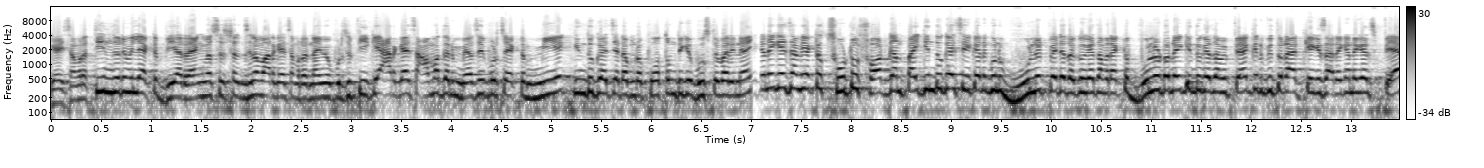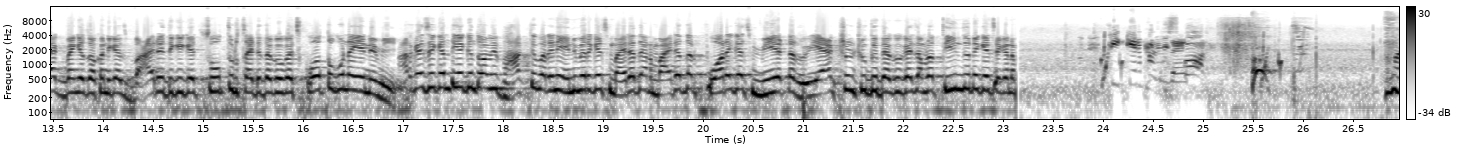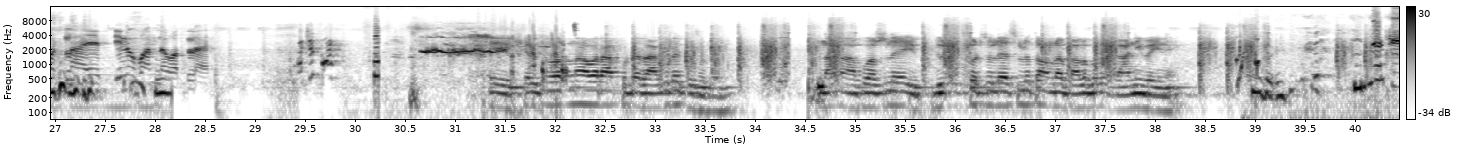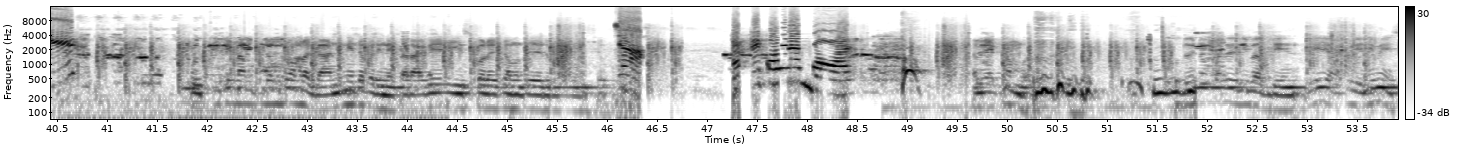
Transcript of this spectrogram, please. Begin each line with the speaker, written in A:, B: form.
A: Guys আমরা তিনজনে মিলে একটা বিয়ার র্যাঙ্ক ম্যাচ স্টার্ট ছিলাম আর গাইস আমরা নাইমে পড়ছি পিকে আর গাইস আমাদের ম্যাচে পড়ছে একটা মেয়ে কিন্তু গাইস এটা আমরা প্রথম দিকে বুঝতে পারি না এখানে গাইস আমি একটা ছোট শর্ট গান পাই কিন্তু গাইস এখানে কোনো বুলেট পেটে দেখো গাইস আমরা একটা বুলেটও নেই কিন্তু গাইস আমি প্যাকের ভিতরে আটকে গেছি। আর এখানে গাইস প্যাক ভেঙে যখন গাইস বাইরে দিকে গাইস চতুর সাইডে দেখো গাইস কত কোনা এনিমি আর গাইস এখান থেকে কিন্তু আমি ভাগতে পারিনি এনিমের গাইস মাইরা দেয় আর মাইরা দেওয়ার পরে গাইস মেয়েটার রিয়াকশন শুধু দেখো গাইস আমরা তিনজনে গেছি এখানে
B: পিকের
C: বান্দা বদলায়
B: আচ্ছা থাক।
D: এই খেলতে পারো না আবার আপুটা রাগ উঠাইতেছে কেন না না আপু আসলে দুটো স্কোর চলে আসলো তো আমরা ভালোভাবে গানই পাই নাই। প্রত্যেকের নাম ছিল তো আমরা গানই নিতে পারি নাই তার আগে স্কোর এসে আমাদের
B: নাম্বার?
D: আমি এক নম্বর। দুই নম্বরের রিভার দিন এই আপু এনিমিস।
